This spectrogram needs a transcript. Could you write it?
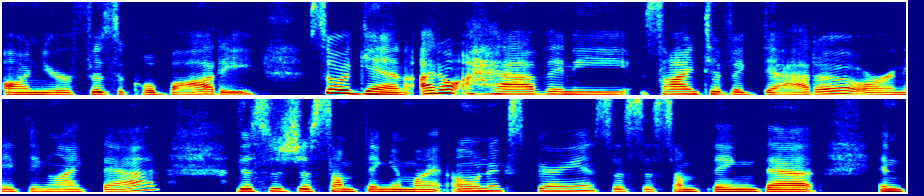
on your physical body. So, again, I don't have any scientific data or anything like that. This is just something in my own experience. This is something that, in,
